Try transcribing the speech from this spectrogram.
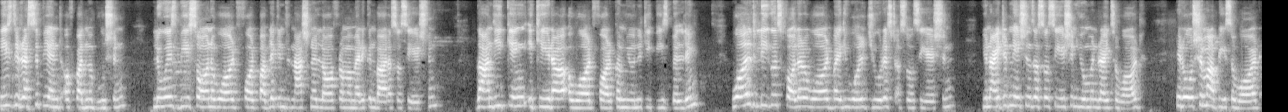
he is the recipient of Padma Bhushan, Louis B. Sohn Award for Public International Law from American Bar Association, Gandhi King Ikeda Award for Community Peace Building, World Legal Scholar Award by the World Jurist Association, United Nations Association Human Rights Award, Hiroshima Peace Award,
